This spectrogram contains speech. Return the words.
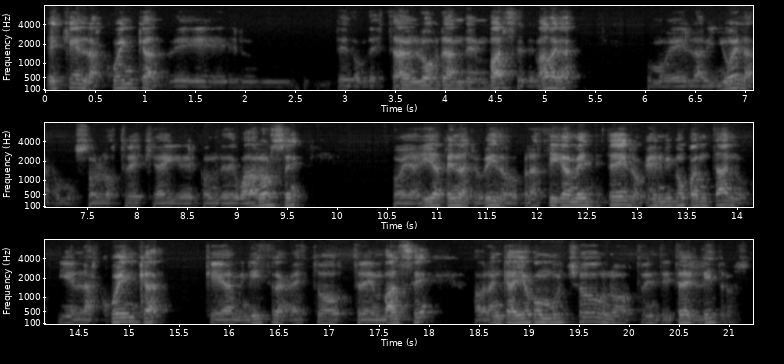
es que en las cuencas de, de donde están los grandes embalses de Málaga, como es la Viñuela, como son los tres que hay en el Conde de Guadalhorce, pues ahí apenas ha llovido. Prácticamente lo que es el mismo pantano y en las cuencas que administran a estos tres embalses habrán caído con mucho unos 33 litros.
